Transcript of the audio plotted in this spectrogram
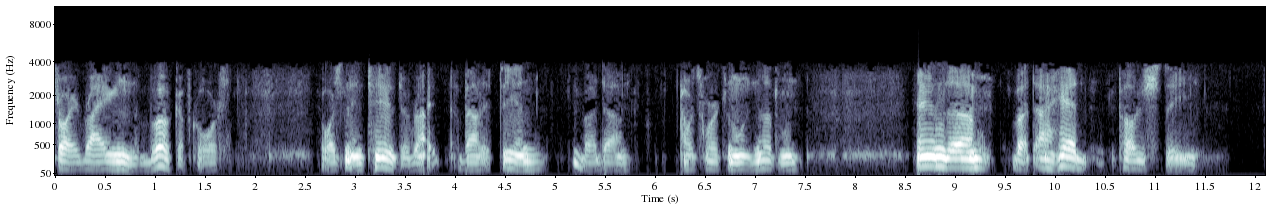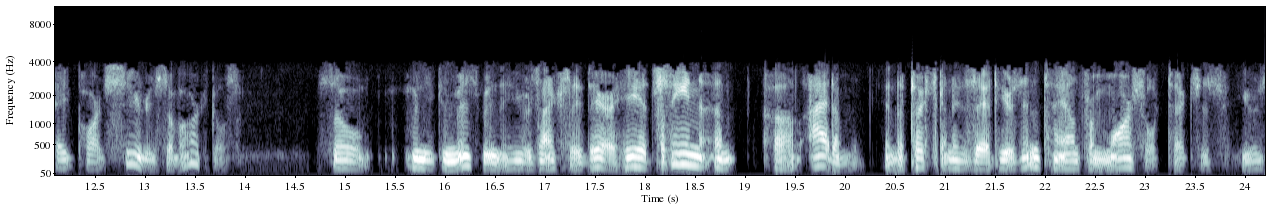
started writing the book, of course. I wasn't intended to write about it then, but um, I was working on another one. And, um, but I had published the eight part series of articles. So when he convinced me that he was actually there, he had seen an uh, item in the Texarkana Gazette. He was in town from Marshall, Texas. He was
